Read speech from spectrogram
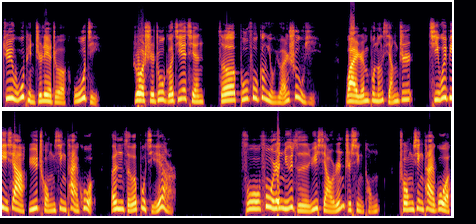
居五品之列者无几，若使诸葛皆迁，则不复更有袁术矣。外人不能详之，岂为陛下于宠幸太过，恩泽不竭耳？夫妇人女子与小人之性同，宠幸太过，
